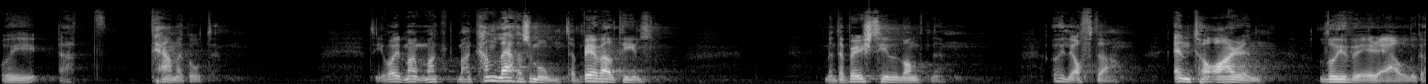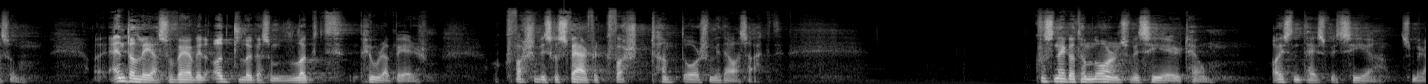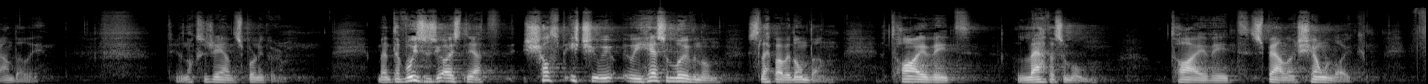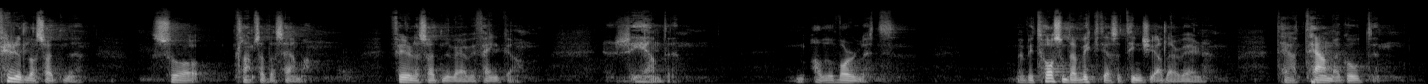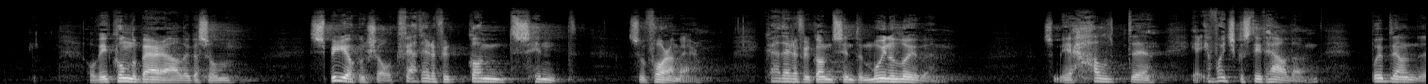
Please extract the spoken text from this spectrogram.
og i at tæna god. Så jeg vet, man, man, man kan leta som om, det ber vel til, men det ber ikke til langt nu. Øylig ofta, enn ta åren, løyve er av lukka som. Endalega så vær vi öll lukka som lukt pura ber. Og kvars vi skal svære for kvars tømt år som vi det har sagt. Hvordan er det tømt åren som vi sier er tømt? Øysen teis vi sida som er andalig. Det er nok så rean spurningur. Men det viser seg øysen at sjalt ikkje i hese løyven sleppa vi undan. Ta i vid leta som om. Ta i vid spela en sjånløyk. Fyrirla søttene så klamsa det saman. Fyrirla søttene var vi fenga. Reande. Alvorligt. Men vi tar som det viktigaste tinge i alla verden. Det er at tæna Og vi kunne bare lukka som spyr jokken sjål, hva er det for gomt synd som foran meg? Hva er det for gomt synd om mine løyve? Som er halte, ja, jeg vet ikke hva stid her da. Bibelen,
